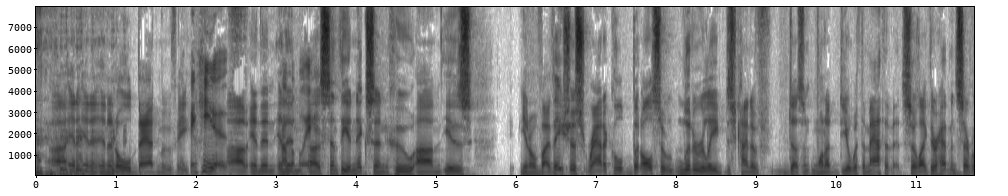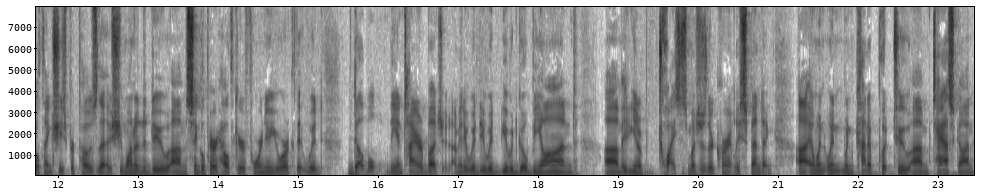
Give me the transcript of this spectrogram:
uh, in, in, in an old bad movie. I think he is, Uh, and then, and then uh, Cynthia Nixon, who um, is, you know, vivacious, radical, but also literally just kind of doesn't want to deal with the math of it. So, like, there have been several things she's proposed. That she wanted to do um, single payer health care for New York that would double the entire budget. I mean, it would it would it would go beyond. Um, you know, twice as much as they're currently spending. Uh, and when, when, when kind of put to um, task on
